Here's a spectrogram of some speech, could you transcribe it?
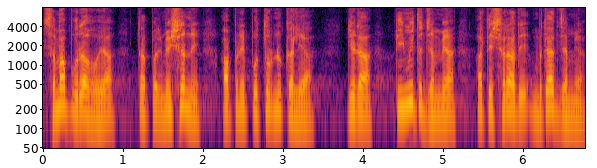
ਸਮਾਂ ਪੂਰਾ ਹੋਇਆ, ਤਾਂ ਪਰਮੇਸ਼ਰ ਨੇ ਆਪਣੇ ਪੁੱਤਰ ਨੂੰ ਕੱਲਿਆ ਜਿਹੜਾ ਤੀਵੀਂ ਤੋਂ ਜੰਮਿਆ ਅਤੇ ਸ਼ਰਾ ਦੇ ਮਤਹਿਤ ਜੰਮਿਆ।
